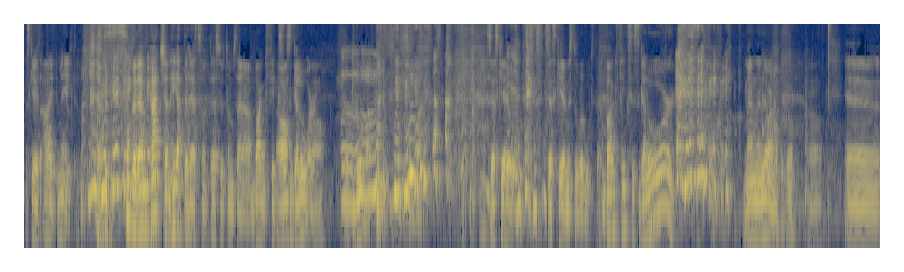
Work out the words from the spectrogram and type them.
Jag skrev ett argt mail till dem. För den patchen heter dess, dessutom så här bug fixes Ja. galore. Ja. Och då bara... Så, bara så, jag skrev, så jag skrev med stora bokstäver. Bug fixes galore. Men nu har den hoppat igång. Ja. Eh,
